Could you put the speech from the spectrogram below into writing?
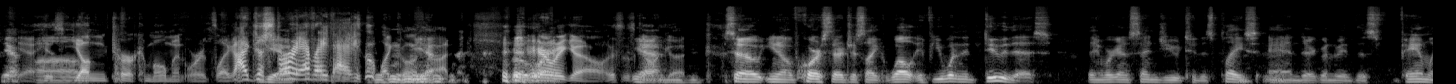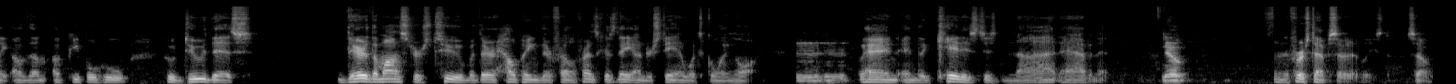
Yeah. Yeah, his Um, young Turk moment where it's like, I destroy everything. I'm like, oh Yeah. god, here we go. This is Yeah. going good. so you know of course they're just like well if you wanted to do this then we're going to send you to this place Mhm. and they're going to be this family of them of people who who do this they're the monsters too, but they're helping their fellow friends because they understand what's going on. Mhm. And and the kid is just not having it Nope. in the first episode at least. So,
